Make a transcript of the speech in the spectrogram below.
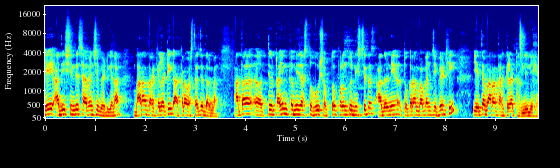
हे आधी शिंदे साहेबांची भेट घेणार बारा तारखेला ठीक अकरा वाजताच्या दरम्यान. आता तो टाईम कमी जास्त होऊ शकतो परंतु निश्चितच आदरणीय तुकाराम बाबांची भेट ही येत्या बारा तारखेला ठरलेली आहे.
